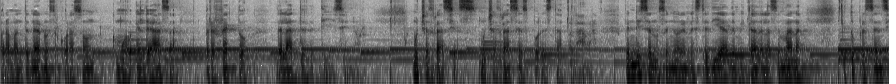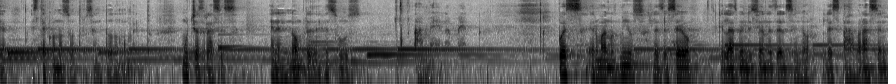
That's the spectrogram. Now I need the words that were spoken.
para mantener nuestro corazón como el de Asa, perfecto delante de ti, Señor. Muchas gracias, muchas gracias por esta palabra. Bendícenos, Señor, en este día de mitad de la semana, que tu presencia esté con nosotros en todo momento. Muchas gracias. En el nombre de Jesús. Amén. Pues, hermanos míos, les deseo que las bendiciones del Señor les abracen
